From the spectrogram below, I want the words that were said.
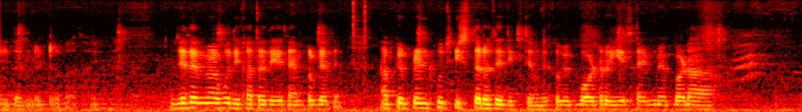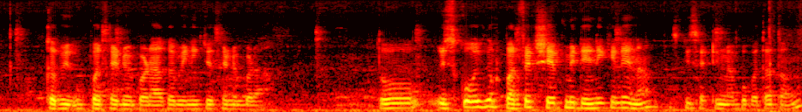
इधर लेटर का। जैसे मैं आपको दिखाता देखिए सैंपल कैसे। आपके प्रिंट कुछ इस तरह से दिखते होंगे। कभी बॉर्डर ये साइड में बड़ा, कभी ऊपर साइड में बड़ा, कभी नीचे साइड में बड़ा। तो इसको एकदम परफेक्ट शेप में देने के लिए ना, इसकी सेटिंग मैं आपको बताता हूँ।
